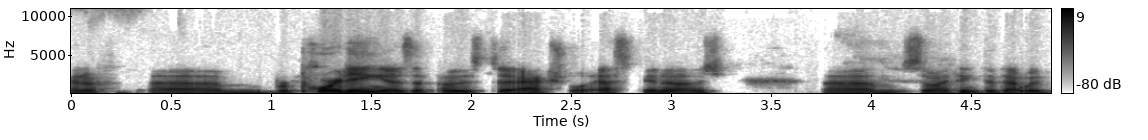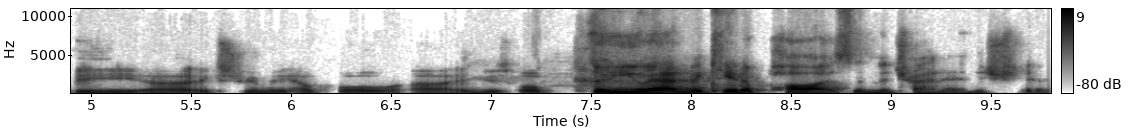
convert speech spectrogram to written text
kind of um, reporting as opposed to actual espionage. Um, so I think that that would be uh, extremely helpful uh, and useful. So you advocate a pause in the China initiative?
